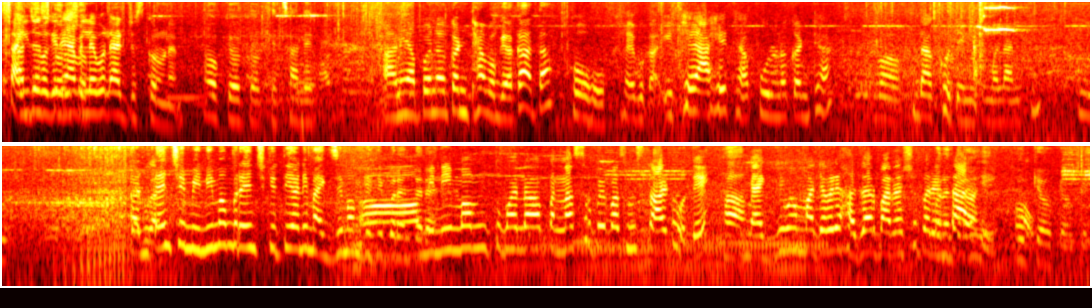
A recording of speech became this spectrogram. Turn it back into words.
साईज Adjust वगैरे करू शकतो. अवेलेबल ॲडजस्ट करून. ओके ओके ओके चालेल. आणि आपण कंठ्या बघूया का आता? हो हो. हे बघा इथे आहेत ह्या पूर्ण कंठ्या. दाखवते मी तुम्हाला आणखी. कंठ्यांची मिनिमम रेंज किती आणि मॅक्झिमम कितीपर्यंत आहे? मिनिमम तुम्हाला पन्नास रुपयेपासून स्टार्ट होते. हा. मॅक्झिमम माझ्याकडे हजार बाराशे पर्यंत पर्यंत आहे. हो. Okay okay okay.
